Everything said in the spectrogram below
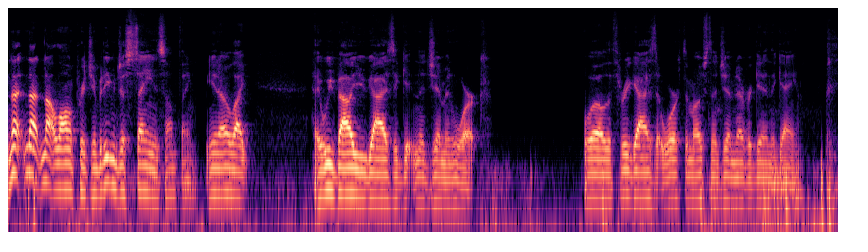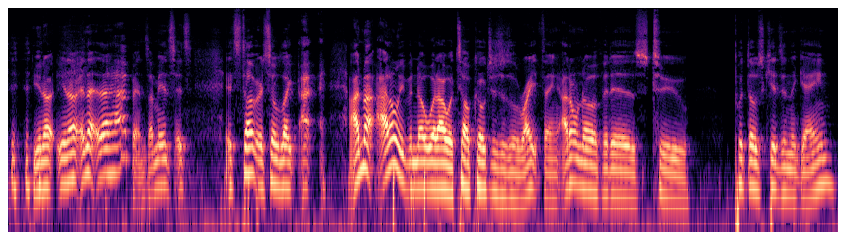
not not not long preaching, but even just saying something. You know, like, hey, we value you guys that get in the gym and work. Well, the three guys that work the most in the gym never get in the game. you know, you know, and that, that happens. I mean, it's it's it's tough. So like, I I'm not. I don't even know what I would tell coaches is the right thing. I don't know if it is to put those kids in the game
